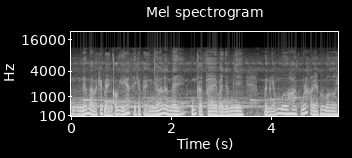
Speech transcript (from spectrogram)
nếu mà các bạn có ghé thì các bạn nhớ lên đây uống cà phê và nhâm nhi mình ngắm mưa thôi cũng rất là đẹp đó mọi người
